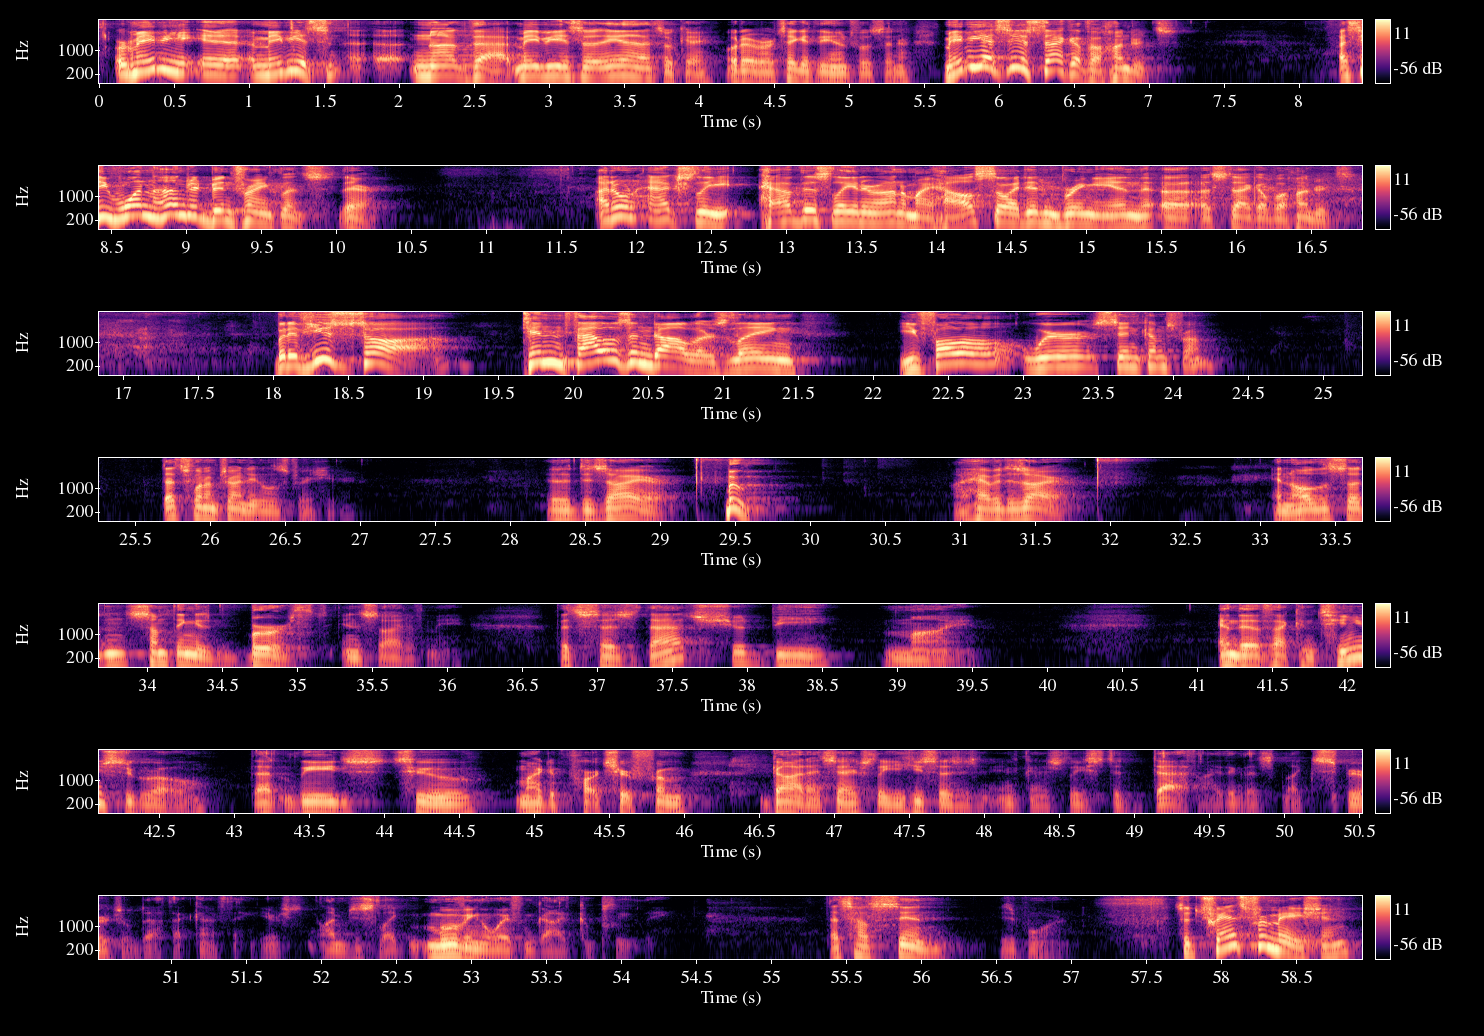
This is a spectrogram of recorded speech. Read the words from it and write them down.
Or maybe, uh, maybe it's uh, not that. Maybe it's a, yeah, that's okay. Whatever. Take it to the info center. Maybe I see a stack of hundreds. I see 100 Ben Franklins there. I don't actually have this laying around in my house, so I didn't bring in a, a stack of hundreds. But if you saw $10,000 laying, you follow where sin comes from? That's what I'm trying to illustrate here. The desire, boom, have a desire. And all of a sudden, something is birthed inside of me that says, that should be mine. And that if that continues to grow, that leads to my departure from God. It's actually, he says, it leads to death. I think that's like spiritual death, that kind of thing. You're, I'm just like moving away from God completely. That's how sin is born. So transformation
